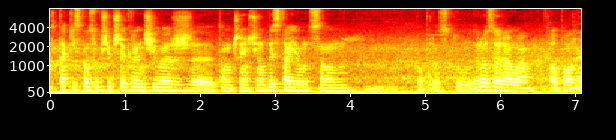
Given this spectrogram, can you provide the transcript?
w taki sposób się przekręciła, że tą częścią wystającą po prostu rozorała oponę.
